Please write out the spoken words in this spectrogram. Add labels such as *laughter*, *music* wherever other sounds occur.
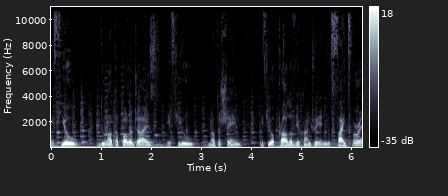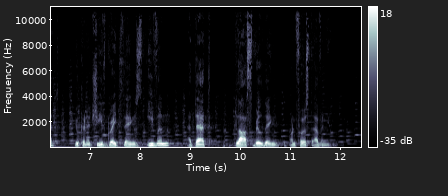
If you do not apologize, if you are not ashamed, if you are proud of your country and you fight for it, you can achieve great things even at that glass building on First Avenue.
